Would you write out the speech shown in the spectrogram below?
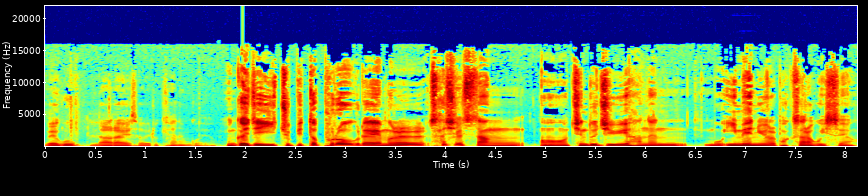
외국 나라에서 이렇게 하는 거예요? 그러니까 이제 이 주피터 프로그램을 사실상 어 진두지휘하는 뭐 이메뉴얼 박사라고 있어요.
